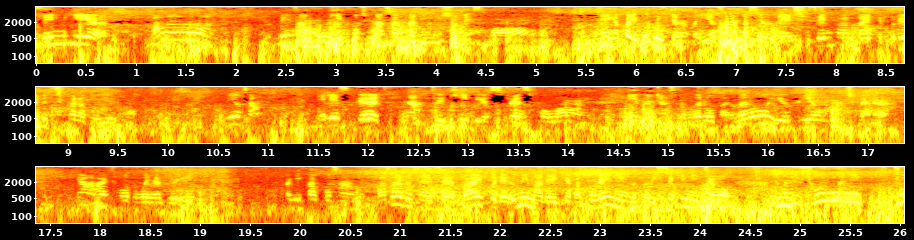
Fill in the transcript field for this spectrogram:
Same here. あー、レイさんもお引越しなさった理由一緒ですか？ね、やっぱり海ってなんか癒されますよね。自然が与えてくれる力というか。みおさん、It is good not to keep your stress for long. Even just a little by little, you feel much better. Yeah, I totally agree. 鍵かっこさん、バザール先生、バイクで海まで行けばトレーニングと一石二鳥。でもね、そんなに、そ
